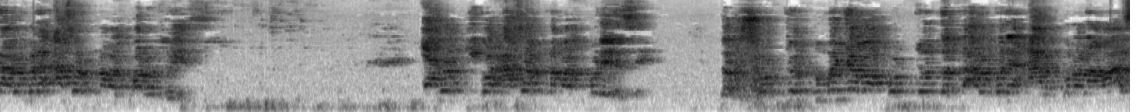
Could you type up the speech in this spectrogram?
তার উপরে আসর নামাজ খরচ হয়েছে করে আসর নামাজ পড়ে গেছে। তো সূর্য ডুবে যাওয়া পর্যন্ত তার উপরে আর কোন নামাজ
